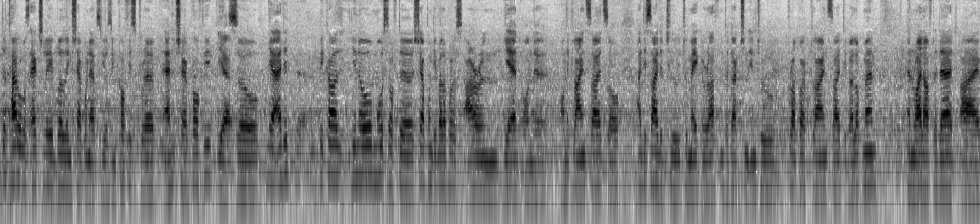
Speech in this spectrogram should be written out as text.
the, title was actually building SharePoint apps using CoffeeScript and share coffee. Yeah. So yeah, I did because you know most of the SharePoint developers aren't yet on the on the client side. So I decided to to make a rough introduction into proper client side development, and right after that I.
